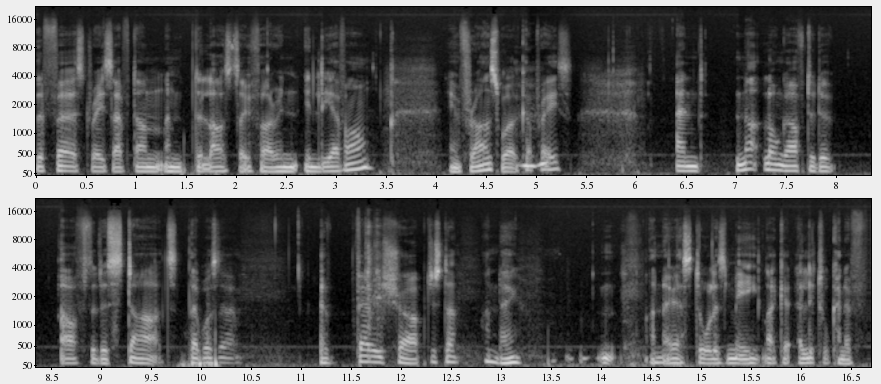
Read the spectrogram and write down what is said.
the first race I've done and the last so far in in Liévin in France World Cup Mhm. race and not long after the after the start there was a a very sharp just a I don't know I know as tall as me like a, a little kind of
